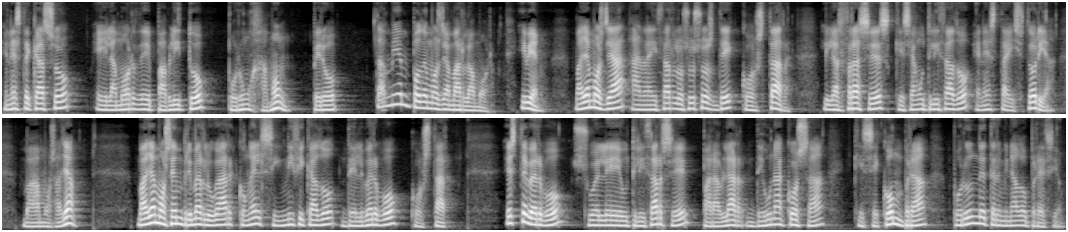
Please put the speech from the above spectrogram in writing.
En este caso, el amor de Pablito por un jamón, pero también podemos llamarlo amor. Y bien, vayamos ya a analizar los usos de costar y las frases que se han utilizado en esta historia. Vamos allá. Vayamos en primer lugar con el significado del verbo costar. Este verbo suele utilizarse para hablar de una cosa que se compra por un determinado precio.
